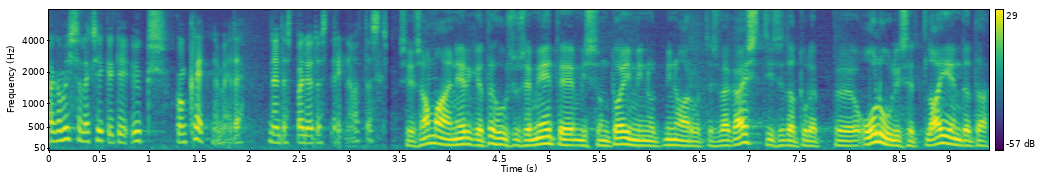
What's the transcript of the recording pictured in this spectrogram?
aga mis oleks ikkagi üks konkreetne meede nendest paljudest erinevatest? seesama energiatõhususe meede, mis on toiminud minu arvates väga hästi, seda tuleb äh, oluliselt laiendada,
